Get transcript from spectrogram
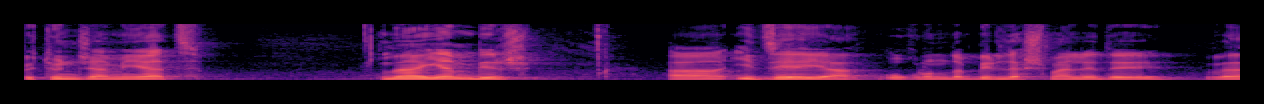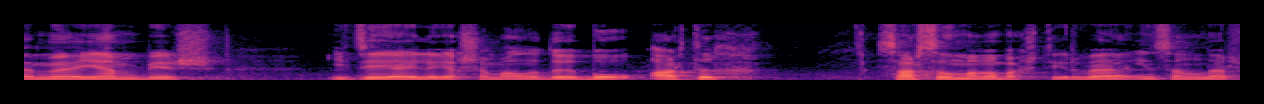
bütün cəmiyyət müəyyən bir ideya uğrunda birləşməlidir və müəyyən bir ideya ilə yaşamalıdır. Bu artıq sarsılmağa başlayır və insanlar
